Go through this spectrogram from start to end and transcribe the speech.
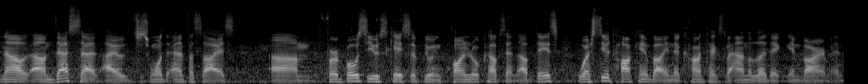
Now, um, that said, I just want to emphasize um, for both use cases of doing point lookups and updates, we're still talking about in the context of analytic environment.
